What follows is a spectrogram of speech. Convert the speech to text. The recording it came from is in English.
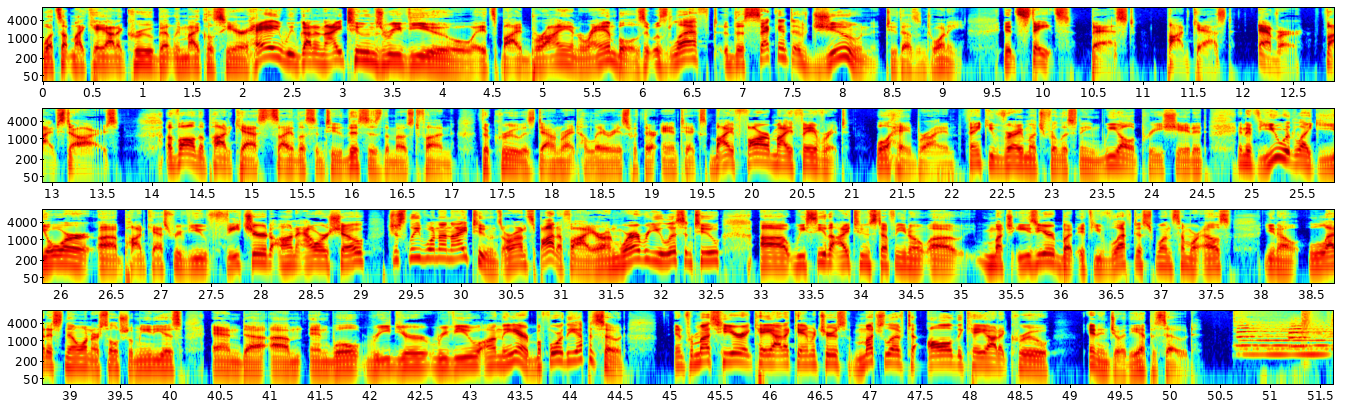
What's up, my chaotic crew? Bentley Michaels here. Hey, we've got an iTunes review. It's by Brian Rambles. It was left the 2nd of June, 2020. It states best podcast ever. Five stars. Of all the podcasts I listen to, this is the most fun. The crew is downright hilarious with their antics. By far my favorite. Well, hey, Brian, thank you very much for listening. We all appreciate it. And if you would like your uh, podcast review featured on our show, just leave one on iTunes or on Spotify or on wherever you listen to. Uh, we see the iTunes stuff, you know, uh, much easier. But if you've left us one somewhere else, you know, let us know on our social medias, and uh, um, and we'll read your review on the air before the episode. And from us here at Chaotic Amateurs, much love to all the Chaotic crew, and enjoy the episode.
